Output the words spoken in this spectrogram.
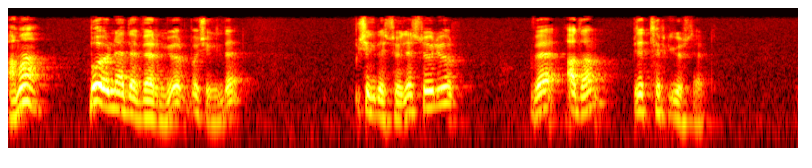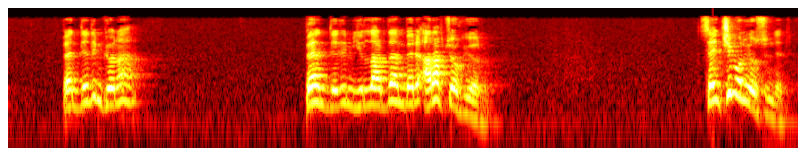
Ama bu örneği de vermiyor. Bu şekilde bu şekilde söyler söylüyor ve adam bize tepki gösterdi. Ben dedim ki ona ben dedim yıllardan beri Arapça okuyorum. Sen kim oluyorsun dedim.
